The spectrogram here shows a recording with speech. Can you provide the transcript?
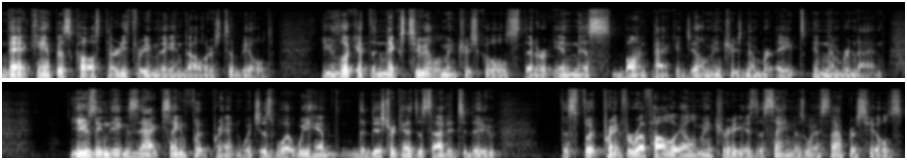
That campus cost $33 million to build. You look at the next two elementary schools that are in this bond package, elementaries number eight and number nine. Using the exact same footprint, which is what we have, the district has decided to do. This footprint for Rough Hollow Elementary is the same as West Cypress Hills.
